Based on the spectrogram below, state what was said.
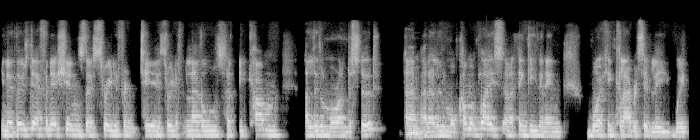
you know those definitions those three different tiers three different levels have become a little more understood um, mm. and a little more commonplace. And I think even in working collaboratively with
